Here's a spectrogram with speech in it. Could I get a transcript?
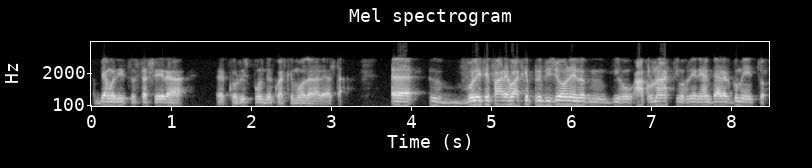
abbiamo detto stasera eh, corrisponde in qualche modo alla realtà. Eh, volete fare qualche previsione? Dico, apro un attimo prima di cambiare argomento.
